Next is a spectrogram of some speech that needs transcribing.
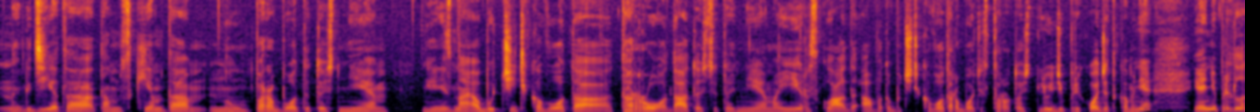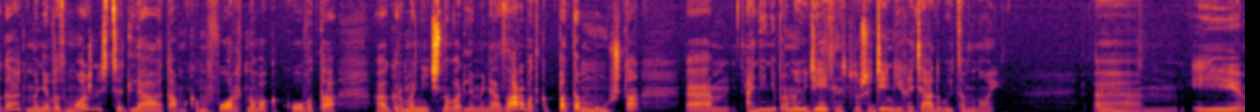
где-то там с кем-то, ну, поработать, то есть не я не знаю, обучить кого-то Таро, да, то есть это не мои расклады, а вот обучить кого-то работе с Таро. То есть люди приходят ко мне, и они предлагают мне возможности для там комфортного какого-то э, гармоничного для меня заработка, потому что э, они не про мою деятельность, потому что деньги хотят быть со мной. Э, и,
